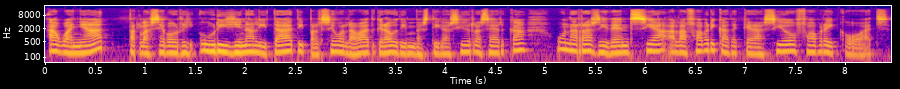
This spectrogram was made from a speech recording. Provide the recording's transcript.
Ha guanyat per la seva ori- originalitat i pel seu elevat grau d'investigació i recerca, una residència a la fàbrica de creació Fabra i Coats,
